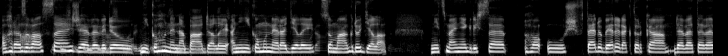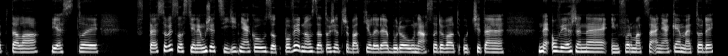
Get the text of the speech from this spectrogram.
Ohrazoval se, že ve videu nikoho nenabádali, ani nikomu neradili, co má kdo dělat. Nicméně, když se ho už v té době redaktorka DVTV ptala, jestli v té souvislosti nemůže cítit nějakou zodpovědnost za to, že třeba ti lidé budou následovat určité neověřené informace a nějaké metody,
